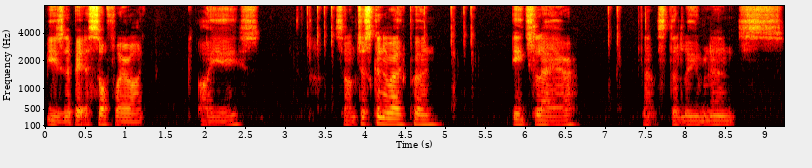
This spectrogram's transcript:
using a bit of software I, I use. So I'm just going to open each layer. That's the luminance.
